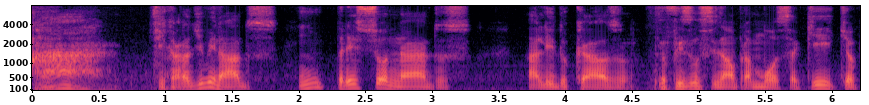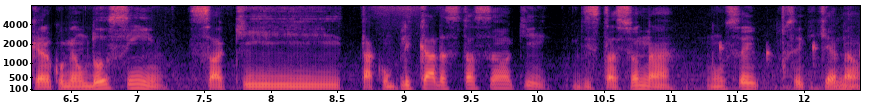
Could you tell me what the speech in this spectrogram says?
Ah, ficaram admirados, impressionados ali do caso. Eu fiz um sinal para a moça aqui que eu quero comer um docinho, só que tá complicada a situação aqui de estacionar. Não sei, não sei o que, que é não.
